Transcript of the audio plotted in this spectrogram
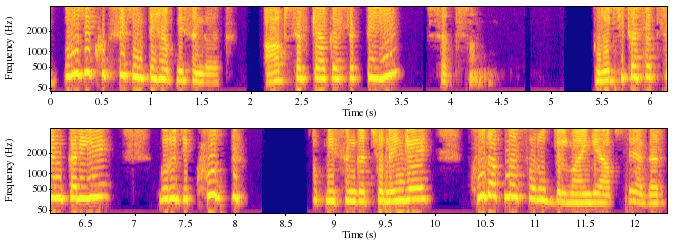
गुरु जी खुद से चुनते हैं अपनी संगत। आप सिर्फ़ क्या कर सकते हैं? सत्संग। गुरु जी का सत्संग करिए गुरु जी खुद अपनी संगत चुनेंगे खुद अपना स्वरूप दिलवाएँगे आपसे अगर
